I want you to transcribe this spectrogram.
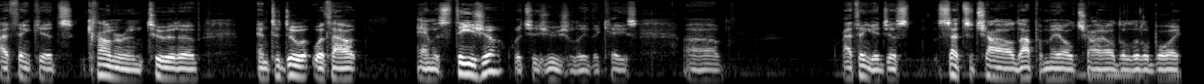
I think it's counterintuitive, and to do it without anesthesia, which is usually the case, uh, I think it just sets a child up, a male child, a little boy,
